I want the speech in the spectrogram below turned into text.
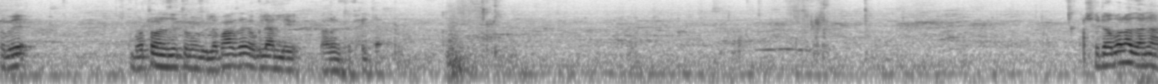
তবে বর্তমানে যে তরমুজগুলো পাওয়া যায়, ওগুলো আনলে ভালো হতো খাইতে একটু সেটা বলা যায় না।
